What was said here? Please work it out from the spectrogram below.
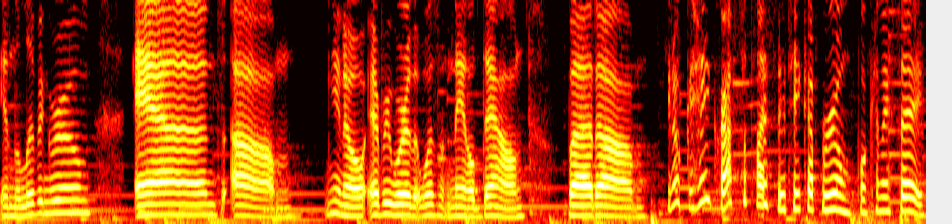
in the living room, and, um, you know, everywhere that wasn't nailed down. But, um, you know, hey, craft supplies, they take up room. What can I say?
